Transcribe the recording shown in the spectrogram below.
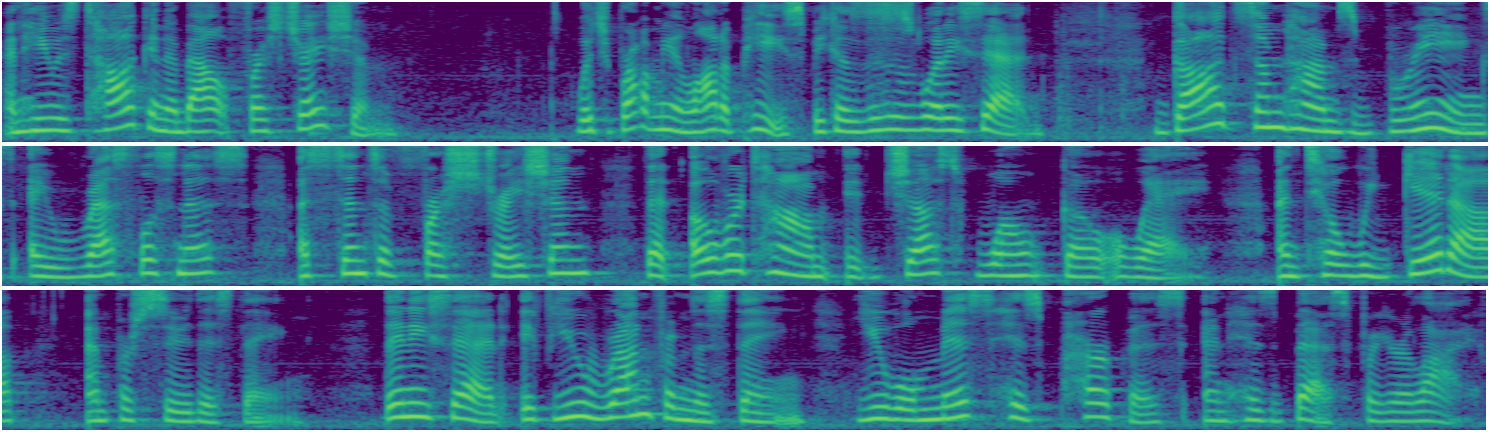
and he was talking about frustration, which brought me a lot of peace because this is what he said. God sometimes brings a restlessness, a sense of frustration that over time it just won't go away until we get up and pursue this thing. Then he said, If you run from this thing, you will miss his purpose and his best for your life.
